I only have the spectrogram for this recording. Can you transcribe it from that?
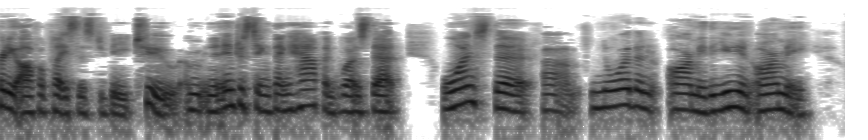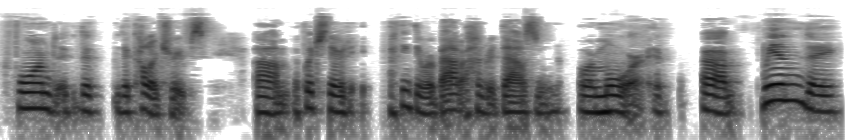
pretty awful places to be too. I mean, an interesting thing happened was that once the um, Northern Army, the Union Army, formed the the color troops, um, of which there, I think there were about hundred thousand or more. Um, when the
